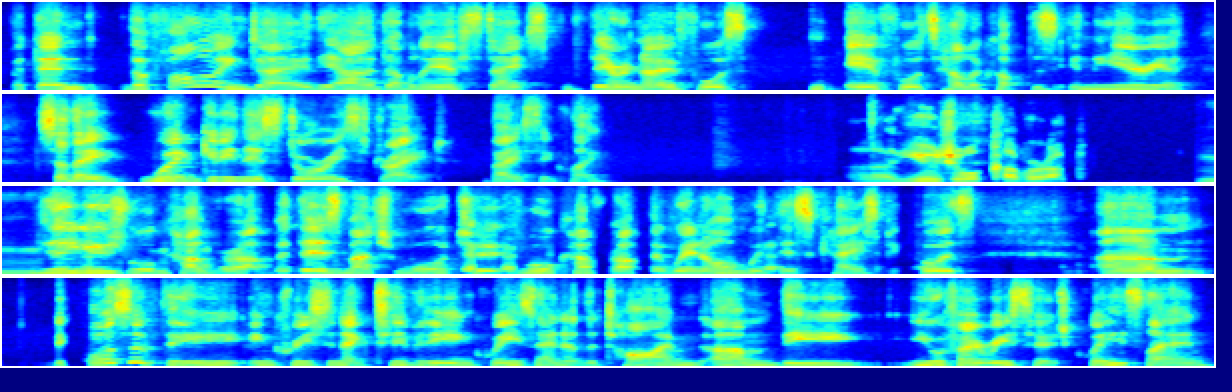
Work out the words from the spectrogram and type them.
Mm. But then the following day, the RAAF states there are no force Air Force helicopters in the area. So they weren't getting their story straight, basically. Uh, usual cover up. Mm. The usual cover up, but there's much more to more cover up that went on with this case because um, because of the increase in activity in Queensland at the time, um, the UFO Research Queensland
